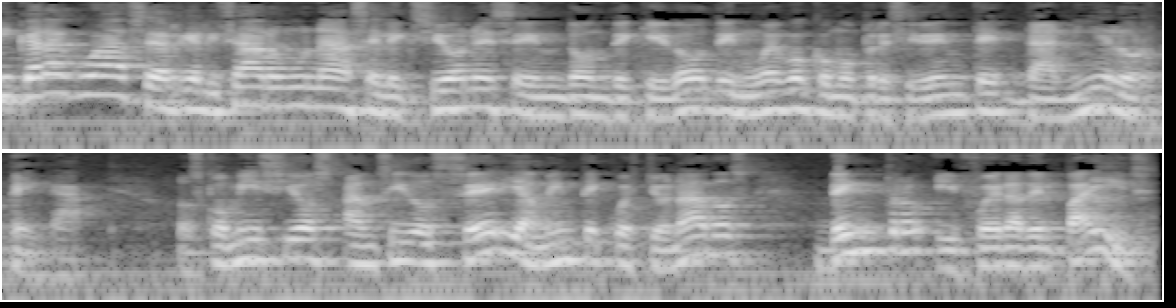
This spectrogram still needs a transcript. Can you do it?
Nicaragua se realizaron unas elecciones en donde quedó de nuevo como presidente Daniel Ortega. Los comicios han sido seriamente cuestionados dentro y fuera del país.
